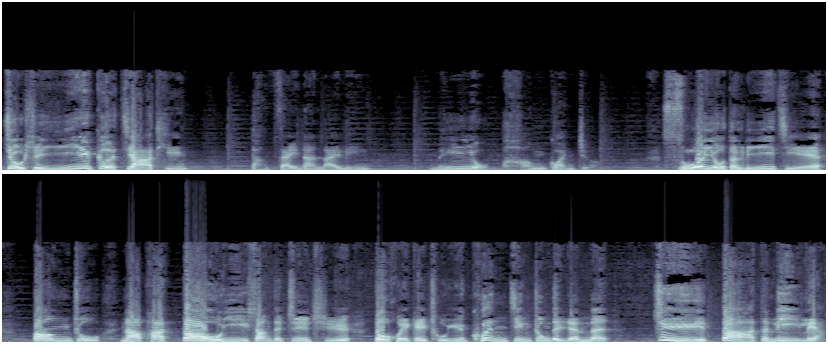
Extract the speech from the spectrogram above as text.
就是一个家庭。当灾难来临，没有旁观者，所有的理解。帮助，哪怕道义上的支持，都会给处于困境中的人们巨大的力量。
